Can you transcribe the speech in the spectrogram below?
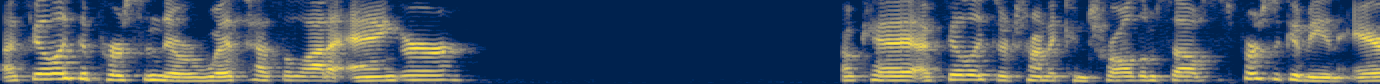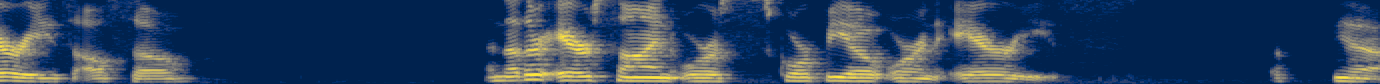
I feel like the person they were with has a lot of anger Okay, I feel like they're trying to control themselves. This person could be an Aries also. Another air sign or a Scorpio or an Aries. Uh, yeah,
